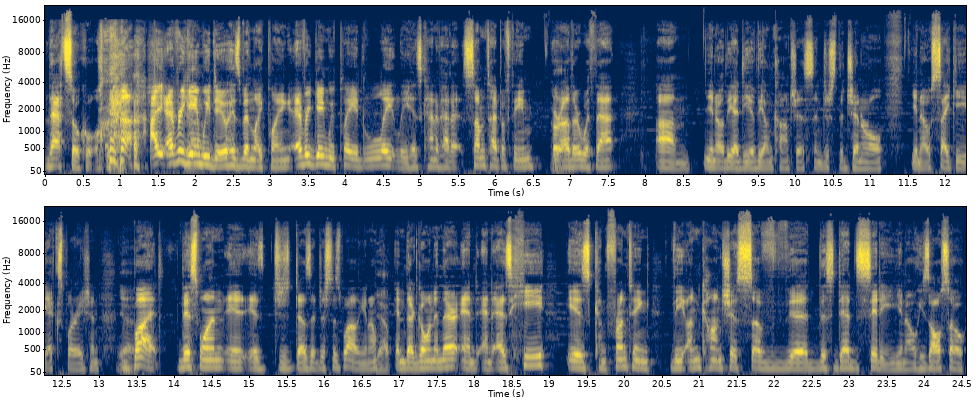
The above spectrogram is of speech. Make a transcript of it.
that's so cool. I, every game we do has been like playing. Every game we've played lately has kind of had a, some type of theme or Yeah. other with that. Um, you know, the idea of the unconscious and just the general, you know, psyche exploration. Yeah. But this one is, is just does it just as well. You know, Yep. and they're going in there, and and as he is confronting the unconscious of the this dead city, you know, he's also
